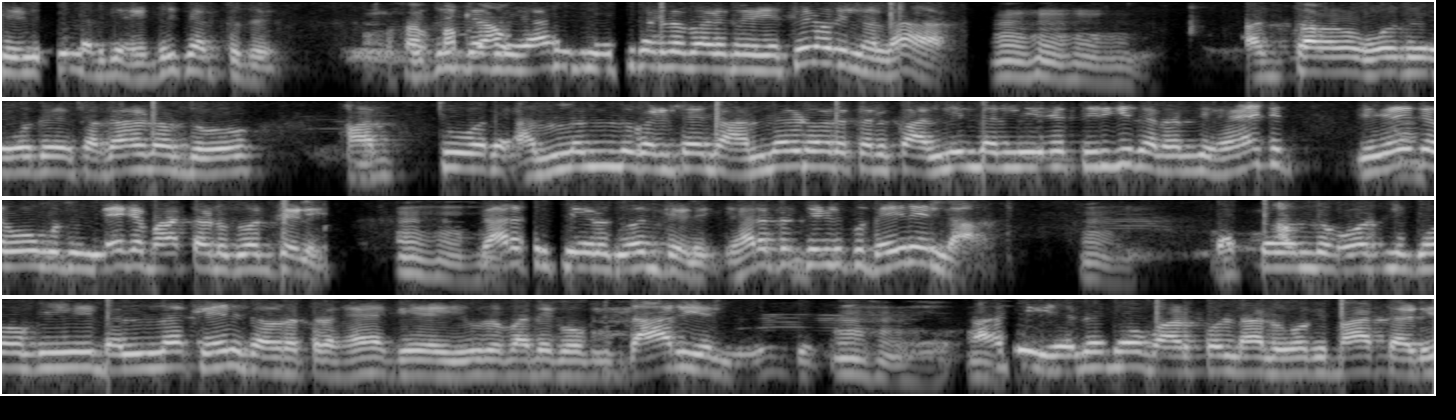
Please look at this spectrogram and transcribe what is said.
ಕೇಳಲಿಕ್ಕೂ ನನಗೆ ಹೆದರಿಕೆ ಆಗ್ತದೆ. ಹೆಚ್ಚು ಕಡಿಮೆ ಮಾಡಿದ್ರೆ ಎತ್ತೇಳೋರಿಲ್ಲಲ್ಲ ಹ್ಮ್ ಹ್ಮ್ ಹ್ಮ್ ಹ್ಮ್. ಅಂತ ಓದೆ ಓದೆ ಸಾಧಾರಣ ಒಂದು ಹತ್ತೂವರೆ ಹನ್ನೊಂದು ಗಂಟೆಯಿಂದ ಹನ್ನೆರಡುವರೆ ತನಕ ಅಲ್ಲಿಂದ ಅಲ್ಲಿಯೇ ತಿರುಗಿದೆ ನನಗೆ ಹೇಗೆ ಹೇಗೆ ಹೋಗುದು ಹೇಗೆ ಮಾತಾಡುದು ಅಂತೇಳಿ. ಹ್ಮ್ ಹ್ಮ್. ಯಾರ ಹತ್ರ ಕೇಳುದು ಅಂತೇಳಿ. ಯಾರ ಹತ್ರ ಕೇಳಲಿಕ್ಕೂ ಧೈರ್ಯ ಇಲ್ಲ. ಹ್ಮ್. ಮತ್ತೆ ಒಂದು ಹೋಟ್ಲಿಗೆ ಹೋಗಿ ಇದೆಲ್ಲ ಕೇಳಿದ ಅವ್ರ ಹತ್ರ ಹೇಗೆ ಇವ್ರ ಮನೆಗೆ ಹೋಗ್ಲಿ ದಾರಿಯಲ್ಲಿ ಹಾಗೆ ಏನೇನೋ ಮಾಡ್ಕೊಂಡು ನಾನು ಹೋಗಿ ಮಾತಾಡಿ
